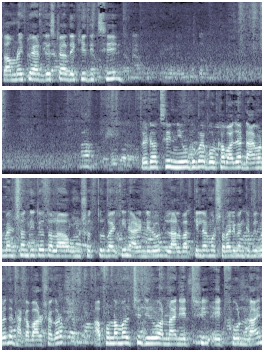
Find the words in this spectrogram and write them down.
তো, আমরা একটু অ্যাড্রেসটা দেখিয়ে দিচ্ছি। তো এটা হচ্ছে নিউ দুবাই বোরখা বাজার, ডায়মন্ড ম্যানশন, দ্বিতীয় তলা উনসত্তর বাই তিন, আর রোড, লালবাগ, কিল্লার মোড়, সোনালী ব্যাংকের বিপরীতে, ঢাকা বারোশো আর ফোন নাম্বার হচ্ছে zero one nine eight three eight four nine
